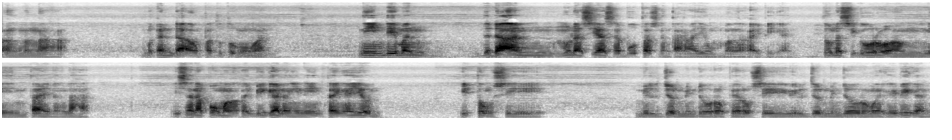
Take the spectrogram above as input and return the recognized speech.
ang mga maganda ang patutunguhan ni hindi man dadaan muna siya sa butas ng karayong mga kaibigan. Ito na siguro ang hinihintay ng lahat. Isa na po mga kaibigan ang hinihintay ngayon itong si Miljon Mindoro. Pero si Miljon Mindoro mga kaibigan,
